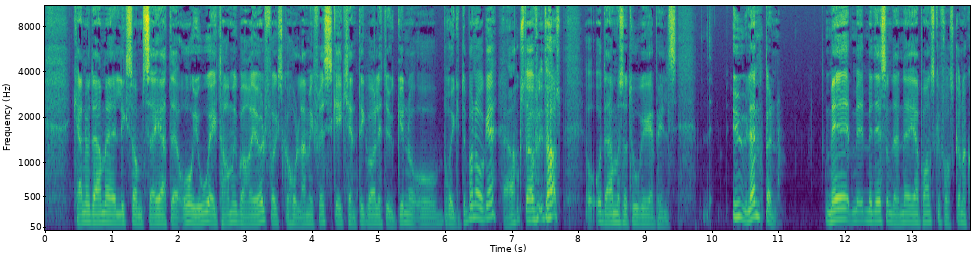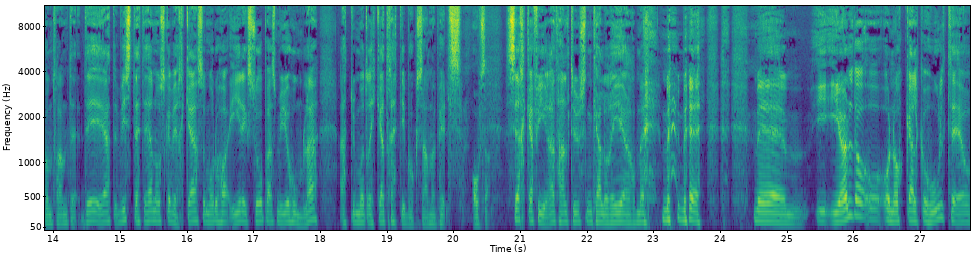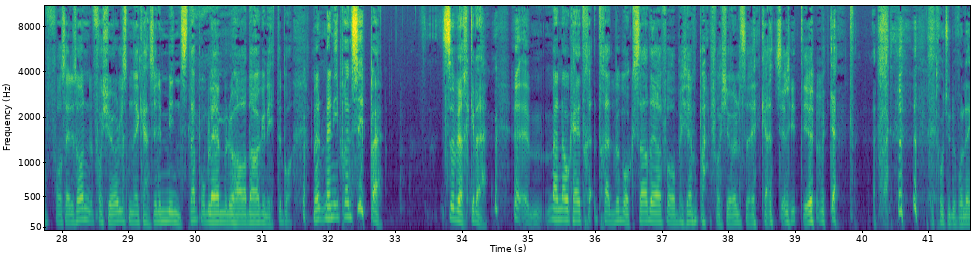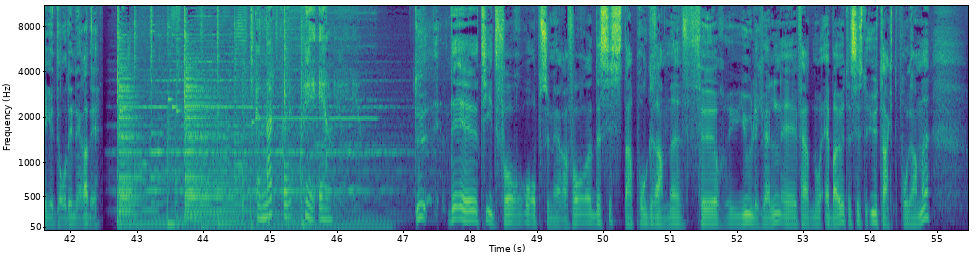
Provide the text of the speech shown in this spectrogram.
kan jo dermed liksom si at å jo, jeg tar meg bare i øl, for jeg skal holde meg frisk. Jeg kjente jeg var litt uggen og, og brygde på noe, Ja. bokstavelig talt, og, og dermed så tok jeg en pils. Ulempen med, med, med det som denne japanske forskeren har kommet fram til, det er at hvis dette her nå skal virke, så må du ha i deg såpass mye humle at du må drikke 30 bokser med pils. Oppsann. Cirka 4500 kalorier med, med, med, med, i, i øl da, og, og nok alkohol til å for å si det sånn, forkjølelsen er kanskje det minste problemet du har dagen etterpå. Men, men i prinsippet så virker det. Eh, Men ok, 30 bokser der for å bekjempe en forkjølelse er kanskje litt i overkant. Jeg tror ikke du får lege til å ordinere det. NRK P1. Du, det er tid for å oppsummere, for det siste programmet før julekvelden er i ferd med å ebbe ut, det siste utaktprogrammet.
